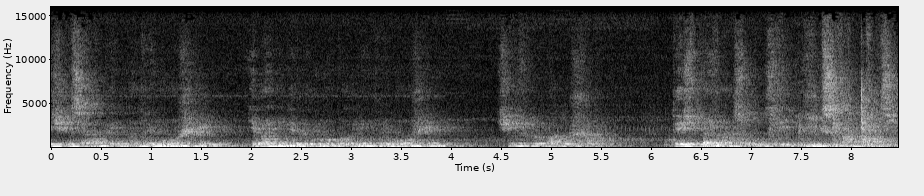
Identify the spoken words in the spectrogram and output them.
Deci înseamnă că între 1 și, e mai mic decât 1 Corint, între 1 și 5,48. Deci prima soluție X amați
